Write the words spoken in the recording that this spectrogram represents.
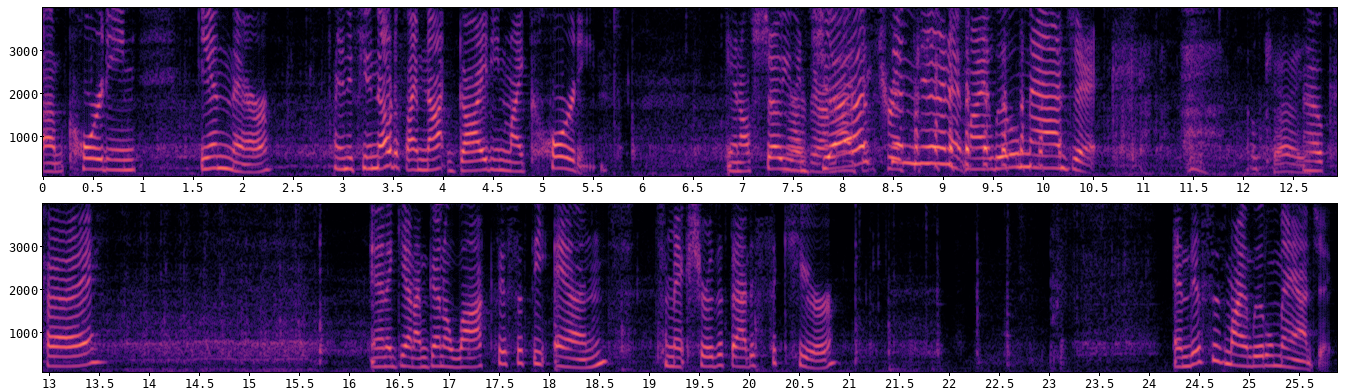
um, cording in there. And if you notice, I'm not guiding my cording. And I'll show you in just a minute my little magic. Okay. Okay. And again, I'm going to lock this at the end to make sure that that is secure. And this is my little magic.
